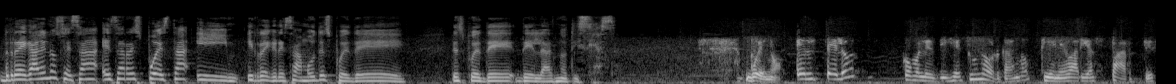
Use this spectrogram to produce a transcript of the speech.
regálenos esa, esa respuesta y, regresamos después de, después de, las noticias. Bueno, el pelo, como les dije, es un órgano, tiene varias partes.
